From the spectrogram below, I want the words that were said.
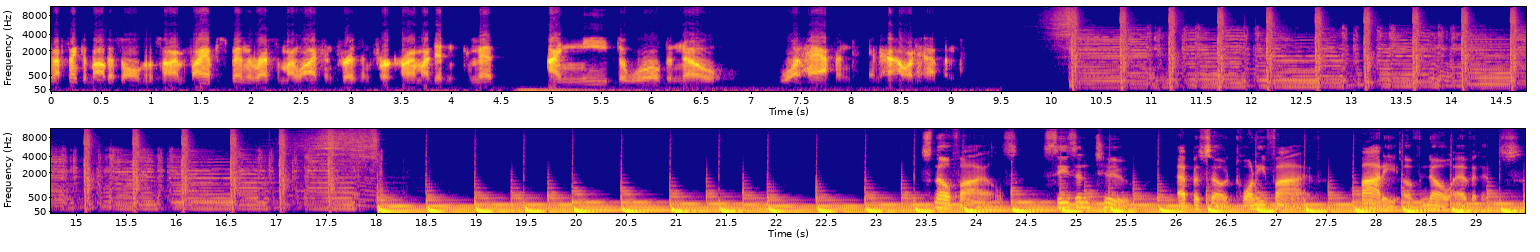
and I think about this all the time. If I have to spend the rest of my life in prison for a crime I didn't commit, I need the world to know what happened and how it happened. Snow Files, Season 2, Episode 25 Body of No Evidence.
